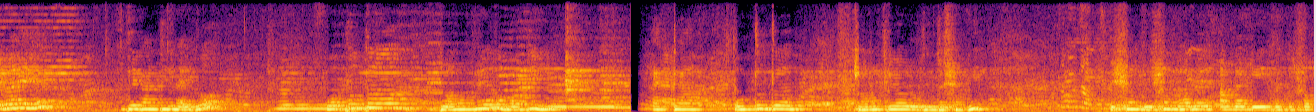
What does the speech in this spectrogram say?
এবারে যে গানটি গাইব, অত্যন্ত জনপ্রিয় তো বটেই। একটা অত্যন্ত জনপ্রিয় রবীন্দ্রসঙ্গীত। ভীষণ, ভীষণভাবে আমরা গেয়ে থাকি সব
